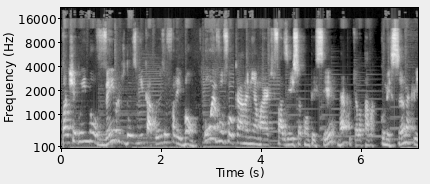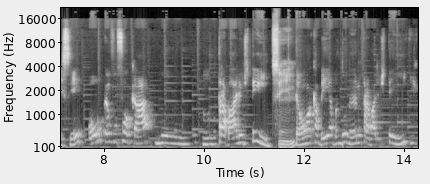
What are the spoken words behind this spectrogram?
só que chegou em novembro de 2014, eu falei, bom, ou eu vou focar na minha marca e fazer isso acontecer, né? Porque ela estava começando a crescer, ou eu vou focar no, no, trabalho de TI. Sim. Então eu acabei abandonando o trabalho de TI e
